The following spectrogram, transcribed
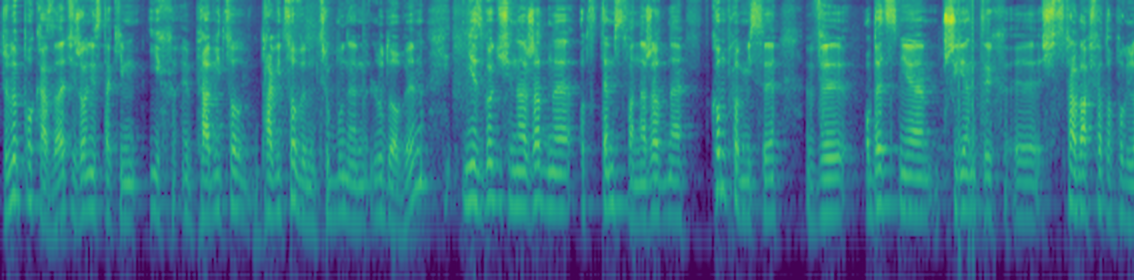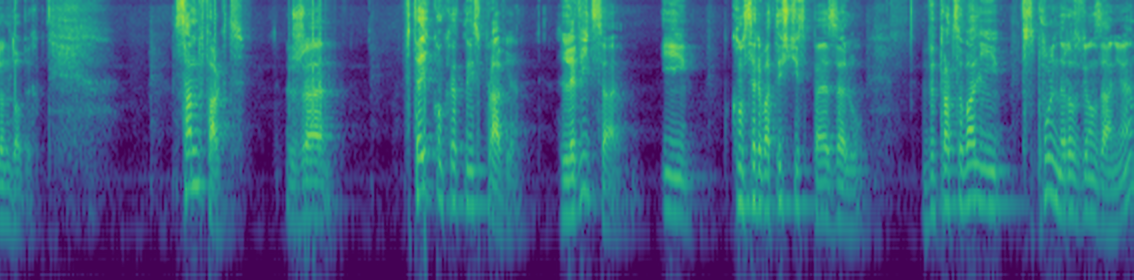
żeby pokazać, że on jest takim ich prawico, prawicowym trybunem ludowym i nie zgodzi się na żadne odstępstwa, na żadne kompromisy w obecnie przyjętych y, sprawach światopoglądowych. Sam fakt, że w tej konkretnej sprawie lewica i konserwatyści z PSL-u wypracowali wspólne rozwiązanie,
